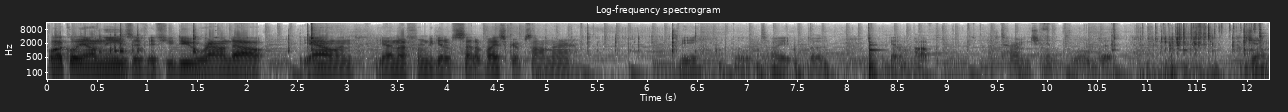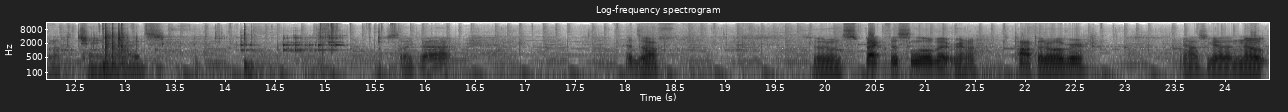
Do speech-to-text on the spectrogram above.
Luckily on these, if, if you do round out the Allen, you got enough room to get a set of vice grips on there. Be a little tight, but you gotta pop the timing chain up a little bit. Jamming up the chain guides. Just like that. Heads off. So to inspect this a little bit, we're gonna pop it over. You also got to note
